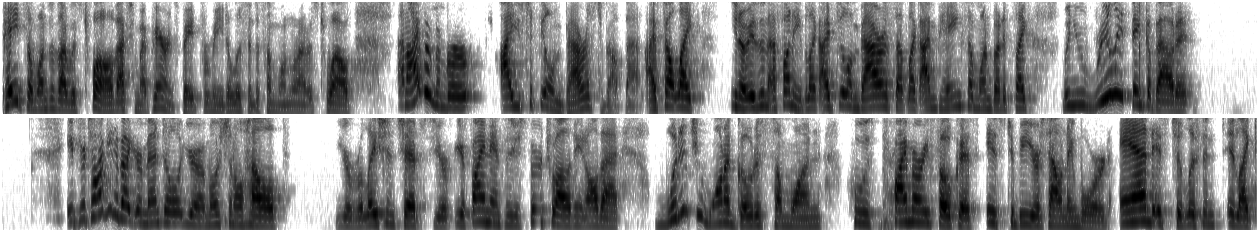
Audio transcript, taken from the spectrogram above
paid someone since I was 12. Actually, my parents paid for me to listen to someone when I was 12. And I remember I used to feel embarrassed about that. I felt like, you know, isn't that funny? But like, I feel embarrassed that like I'm paying someone, but it's like when you really think about it, if you're talking about your mental, your emotional health, your relationships, your your finances, your spirituality and all that, wouldn't you want to go to someone whose primary focus is to be your sounding board and is to listen eh, like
